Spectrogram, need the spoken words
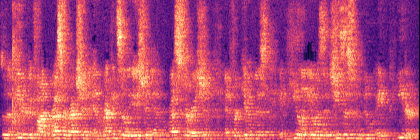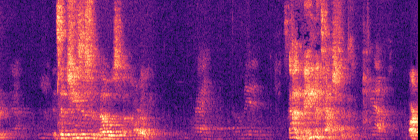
So that Peter could find resurrection and reconciliation and restoration and forgiveness and healing. It was a Jesus who knew a Peter. It's a Jesus who knows a Carly. Right. Amen. It's got a name attached to it. Yeah. Our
